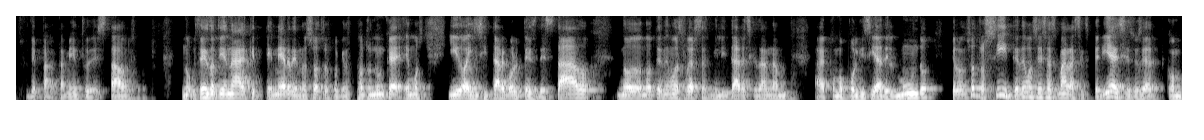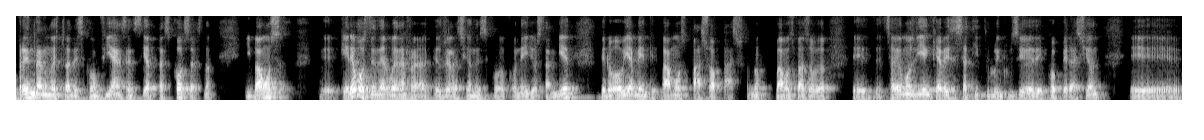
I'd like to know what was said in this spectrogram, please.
su Departamento de Estado, no, ustedes no tienen nada que temer de nosotros porque nosotros nunca hemos ido a incitar golpes de Estado, no, no tenemos fuerzas militares que andan ah, como policía del mundo, pero nosotros sí tenemos esas malas experiencias, o sea, comprendan nuestra desconfianza en ciertas cosas, ¿no? Y vamos eh, queremos tener buenas relaciones con, ellos también, pero obviamente vamos paso a paso, ¿no? Vamos paso a paso. Eh, sabemos bien que a veces a título inclusive de cooperación eh,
